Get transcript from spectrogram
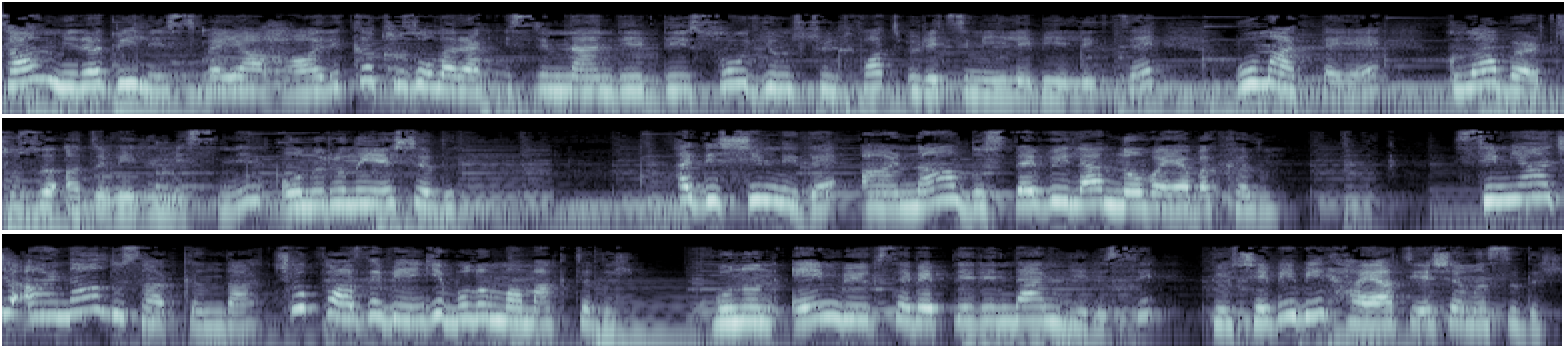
Sal mirabilis veya harika tuz olarak isimlendirdiği sodyum sülfat üretimiyle birlikte bu maddeye Glauber tuzu adı verilmesinin onurunu yaşadı. Hadi şimdi de Arnaldus de Villanova'ya bakalım. Simyacı Arnaldus hakkında çok fazla bilgi bulunmamaktadır. Bunun en büyük sebeplerinden birisi göçebe bir hayat yaşamasıdır.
